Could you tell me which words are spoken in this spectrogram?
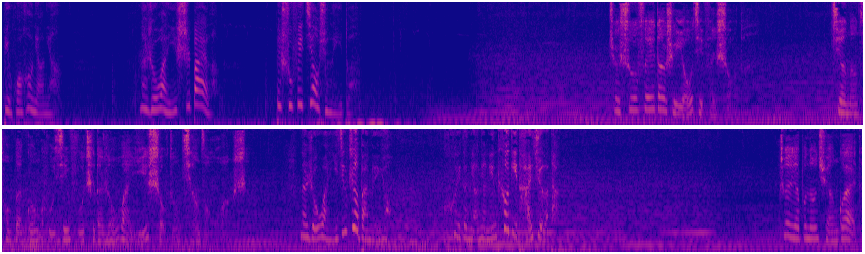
禀皇后娘娘，那柔婉仪失败了，被淑妃教训了一顿。这淑妃倒是有几分手段，竟能从本宫苦心扶持的柔婉仪手中抢走皇上。那柔婉仪竟这般没用，亏得娘娘您特地抬举了她。这也不能全怪她。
